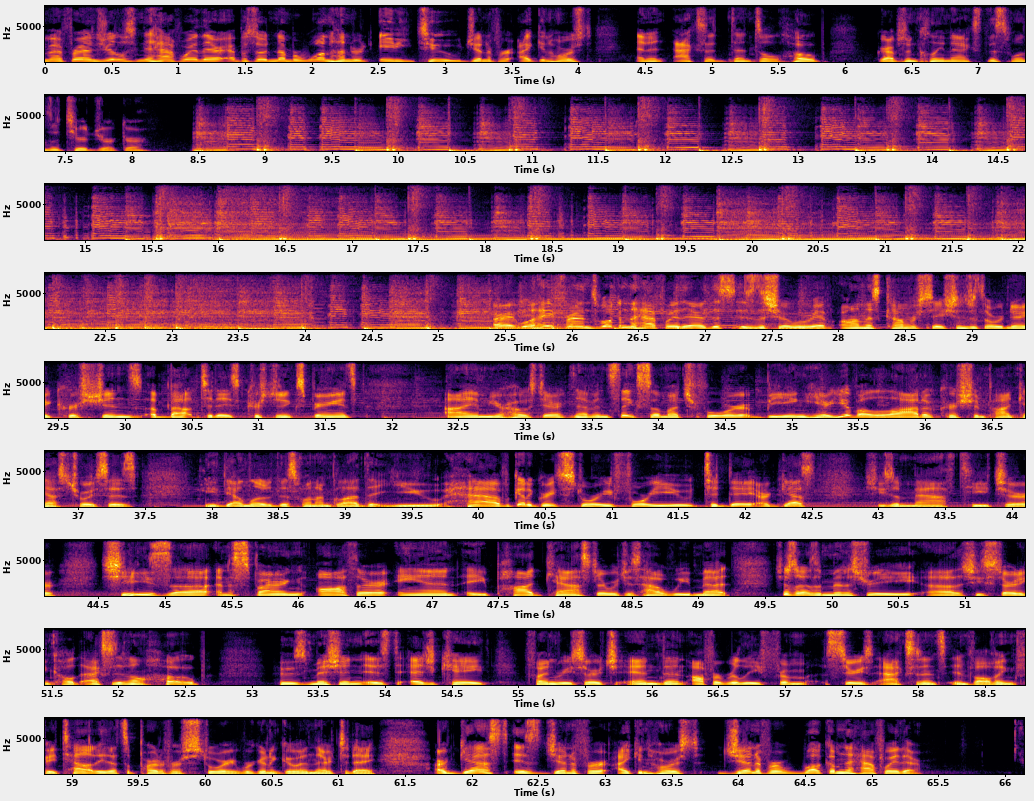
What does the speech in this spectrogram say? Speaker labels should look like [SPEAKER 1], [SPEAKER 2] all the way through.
[SPEAKER 1] Hey, my friends, you're listening to Halfway There, episode number 182 Jennifer Eikenhorst and an Accidental Hope. Grab some Kleenex. This one's a tearjerker. Well, hey, friends, welcome to Halfway There. This is the show where we have honest conversations with ordinary Christians about today's Christian experience. I am your host, Eric Nevins. Thanks so much for being here. You have a lot of Christian podcast choices. You downloaded this one. I'm glad that you have. We've got a great story for you today. Our guest, she's a math teacher. She's uh, an aspiring author and a podcaster, which is how we met. She also has a ministry uh, that she's starting called Accidental Hope whose mission is to educate, find research, and then offer relief from serious accidents involving fatality. That's a part of her story. We're going to go in there today. Our guest is Jennifer Eikenhorst. Jennifer, welcome to Halfway There.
